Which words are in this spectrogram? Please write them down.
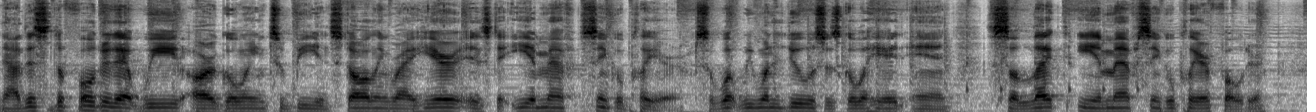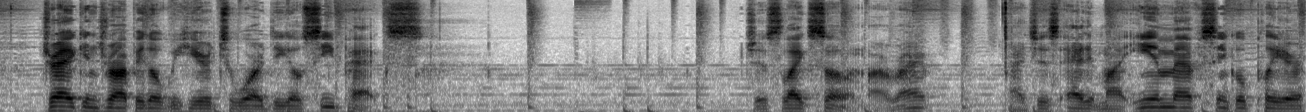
Now this is the folder that we are going to be installing right here is the EMF single player. So what we want to do is just go ahead and select EMF single player folder, drag and drop it over here to our DLC packs. Just like so, alright. I just added my EMF single player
